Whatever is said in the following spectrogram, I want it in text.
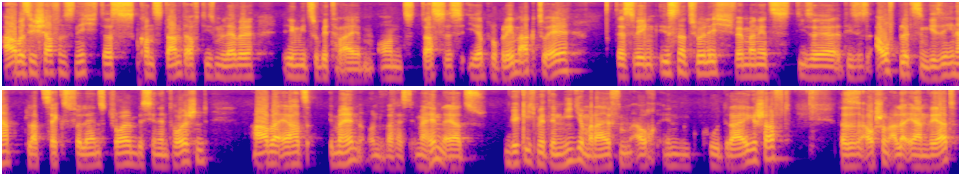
aber sie schaffen es nicht, das konstant auf diesem Level irgendwie zu betreiben. Und das ist ihr Problem aktuell. Deswegen ist natürlich, wenn man jetzt diese, dieses Aufblitzen gesehen hat, Platz 6 für Lance Stroll ein bisschen enttäuschend, aber er hat es immerhin, und was heißt immerhin, er hat wirklich mit den Medium-Reifen auch in Q3 geschafft. Das ist auch schon aller Ehren wert.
